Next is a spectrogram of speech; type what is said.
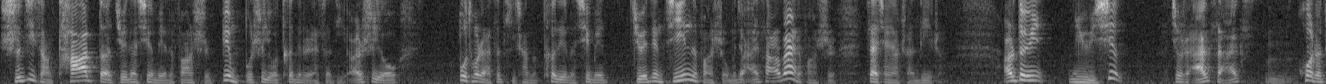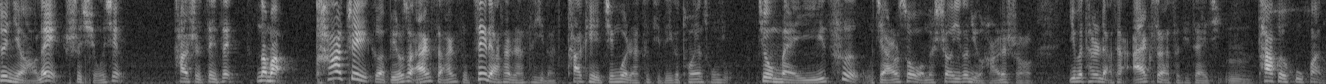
实际上，它的决定性别的方式并不是由特定的染色体，而是由不同染色体上的特定的性别决定基因的方式，我们叫 SRY 的方式在向下传递着。而对于女性，就是 XX，嗯，或者对鸟类是雄性，它是 ZZ。那么它这个，比如说 XX 这两套染色体呢，它可以经过染色体的一个同源重组。就每一次，假如说我们生一个女孩的时候，因为它是两条 X 染色体在一起，嗯，它会互换的，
